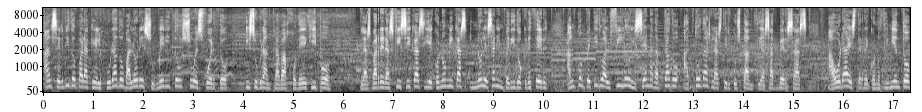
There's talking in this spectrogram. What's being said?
han servido para que el jurado valore su mérito, su esfuerzo y su gran trabajo de equipo. Las barreras físicas y económicas no les han impedido crecer, han competido al filo y se han adaptado a todas las circunstancias adversas. Ahora este reconocimiento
